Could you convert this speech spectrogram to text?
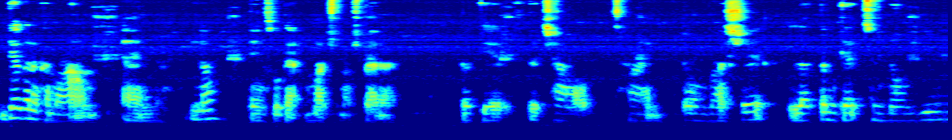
they're gonna come around and you know things will get much much better. But give the child time. Don't rush it. Let them get to know you,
